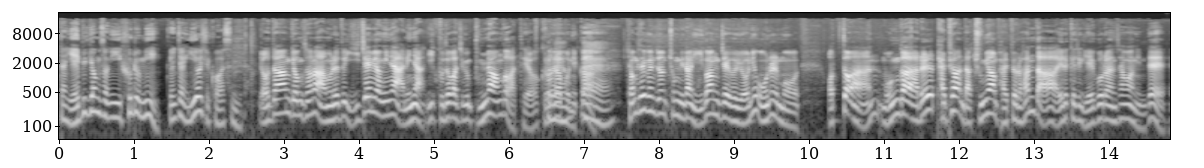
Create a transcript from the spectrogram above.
일단 예비 경선 이 흐름이 굉장히 이어질 것 같습니다. 여당 경선은 아무래도 이재명이냐 아니냐 이 구도가 지금 분명한 것 같아요. 그러다 그래요? 보니까 예. 정세균 전 총리랑 이광재 의원이 오늘 뭐 어떠한 뭔가를 발표한다, 중요한 발표를 한다 이렇게 지금 예고를 한 상황인데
